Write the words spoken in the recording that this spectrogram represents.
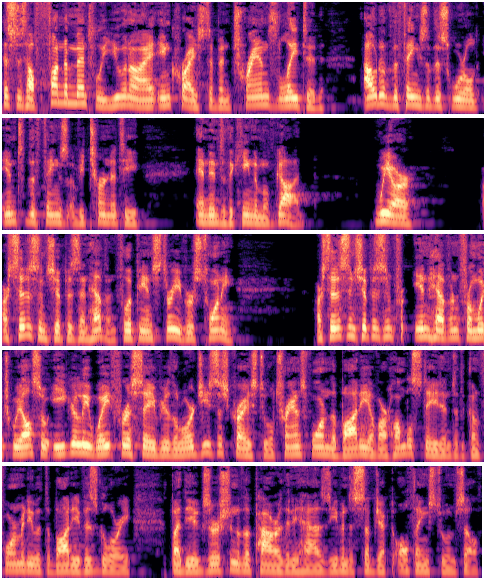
this is how fundamentally you and I in Christ have been translated out of the things of this world into the things of eternity and into the kingdom of God. We are, our citizenship is in heaven. Philippians 3 verse 20. Our citizenship is in, heaven, from which we also eagerly wait for a Savior, the Lord Jesus Christ, who will transform the body of our humble state into the conformity with the body of His glory by the exertion of the power that He has, even to subject all things to Himself.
